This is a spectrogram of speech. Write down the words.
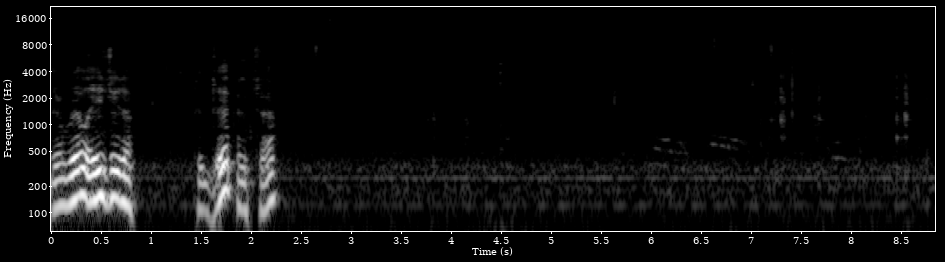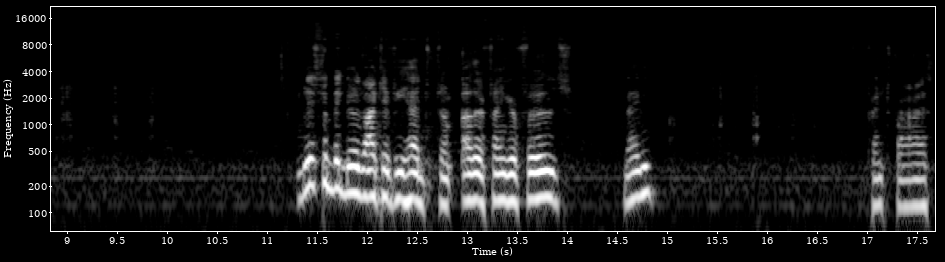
They're real easy to, to dip and stuff. This would be good like if you had some other finger foods, maybe. French fries.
